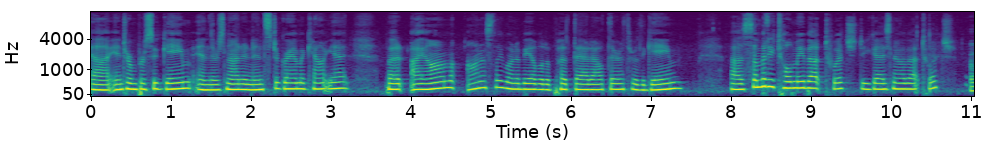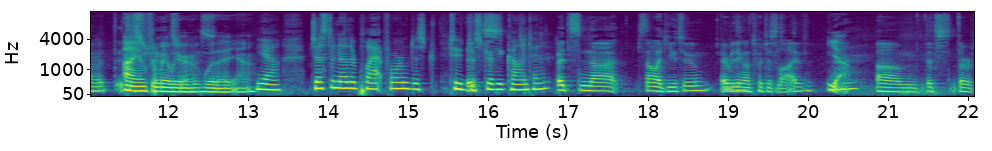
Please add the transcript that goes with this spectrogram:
uh, Intern Pursuit game, and there's not an Instagram account yet. But I um, honestly want to be able to put that out there through the game. Uh, somebody told me about Twitch. Do you guys know about Twitch? Um, it, it's I a am familiar service. with it. Yeah. Yeah, just another platform dist- to distribute content. It's not. It's not like YouTube. Everything on Twitch is live. Yeah. Mhm. Um, it's their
